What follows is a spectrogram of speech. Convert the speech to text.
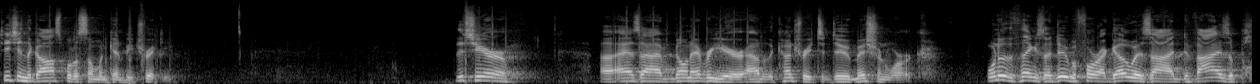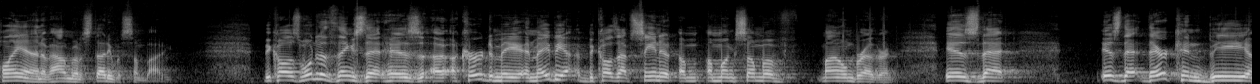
Teaching the gospel to someone can be tricky. This year, uh, as I've gone every year out of the country to do mission work, one of the things I do before I go is I devise a plan of how I'm going to study with somebody. Because one of the things that has uh, occurred to me, and maybe because I've seen it um, among some of my own brethren, is that, is that there can be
